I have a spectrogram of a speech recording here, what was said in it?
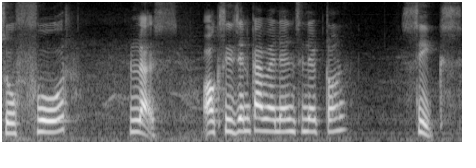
so four plus oxygen का वैलेंस इलेक्ट्रॉन सिक्स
